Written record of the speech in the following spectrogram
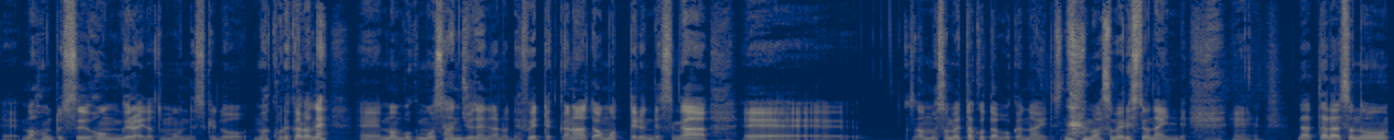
えーまあほんと数本ぐらいだと思うんですけど、まあこれからね、えーまあ僕も30代なので増えていくかなとは思ってるんですが、えーあんま染めたことは僕はないですね。まあ染める必要ないんで。えーただその、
